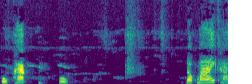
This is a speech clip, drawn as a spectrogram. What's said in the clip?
ปลูกผักปลูก ดอกไม้ค่ะ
